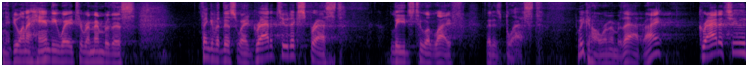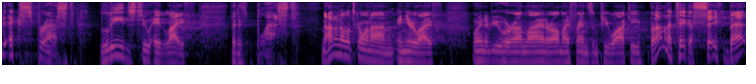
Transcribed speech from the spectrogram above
And if you want a handy way to remember this, think of it this way gratitude expressed leads to a life that is blessed. We can all remember that, right? Gratitude expressed leads to a life that is blessed. Now, I don't know what's going on in your life, or any of you who are online, or all my friends in Pewaukee, but I'm going to take a safe bet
